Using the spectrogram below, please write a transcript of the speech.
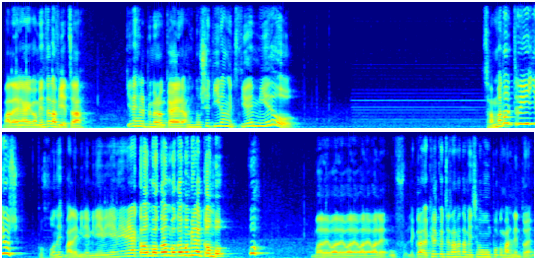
Vale, venga, que comienza la fiesta ¿Quién es el primero en caer? ¡Ay, no se tiran! ¡Tienen miedo! ¿Se han matado entre ellos? Cojones Vale, mira, mira, mira, mira, mira Combo, combo, combo Mira el combo uh. Vale, vale, vale, vale, vale Uf, claro, es que el coche rampa también se mueve un poco más lento, ¿eh?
